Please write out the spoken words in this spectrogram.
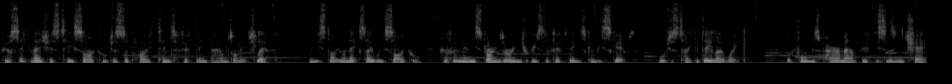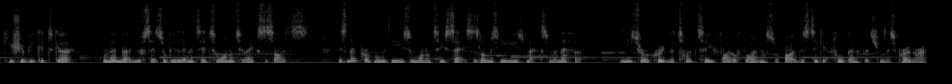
For your second HST cycle, just apply 10 to 15 pounds on each lift. When you start your next 8 week cycle, if you're feeling any strains or injuries, the 15s can be skipped, or just take a deload week. But form is paramount, if this is in check, you should be good to go. Remember, your sets will be limited to one or two exercises. There's no problem with using one or two sets as long as you use maximum effort. You need to recruit the type 2 fight or flight muscle fibers to get full benefits from this program.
